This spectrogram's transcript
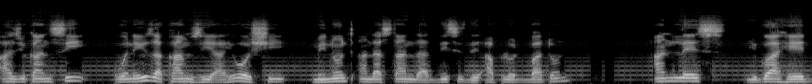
as you can see when a user comes here he or she may not understand that this is the upload button unless you go ahead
